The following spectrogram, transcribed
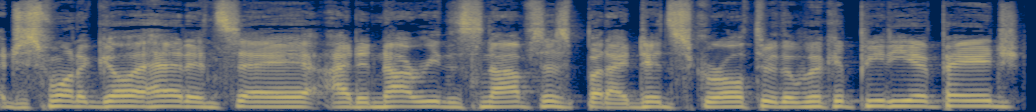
I just want to go ahead and say I did not read the synopsis, but I did scroll through the Wikipedia page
